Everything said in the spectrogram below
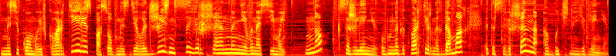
Насекомые в квартире способны сделать жизнь совершенно невыносимой. Но, к сожалению, в многоквартирных домах это совершенно обычное явление.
